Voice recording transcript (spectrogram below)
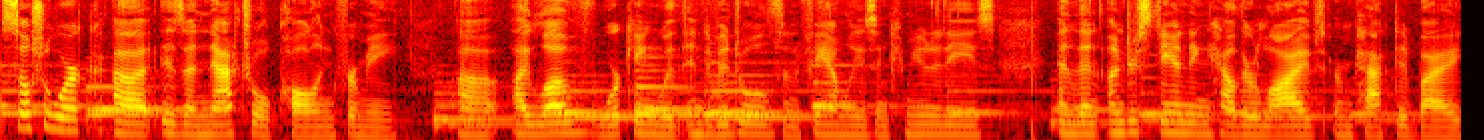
Social work uh, is a natural calling for me. Uh, I love working with individuals and families and communities and then understanding how their lives are impacted by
